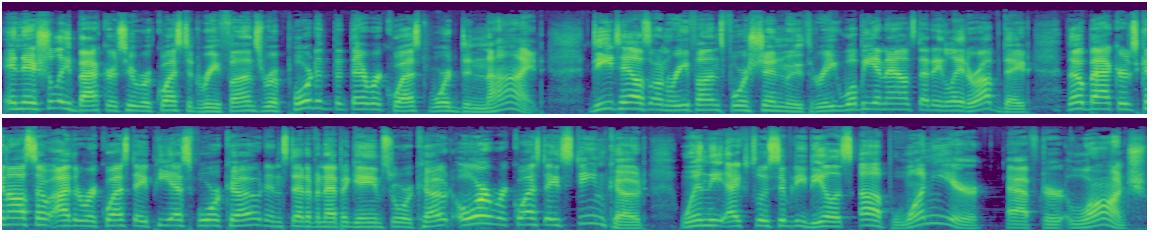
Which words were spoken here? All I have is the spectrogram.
Initially, backers who requested refunds reported that their requests were denied. Details on refunds for Shenmue 3 will be announced at a later update, though backers can also either request a PS4 code instead of an Epic Games Store code or request a Steam code when the exclusivity deal is up one year after launch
